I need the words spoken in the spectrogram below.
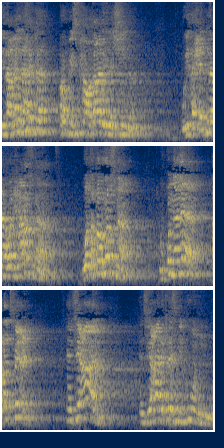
إذا عملنا هكذا ربي سبحانه وتعالى ينجينا. وإذا حدنا وانحرفنا وتطرفنا وقلنا لا رد فعل انفعال. انفعالك لازم يكون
